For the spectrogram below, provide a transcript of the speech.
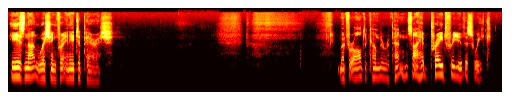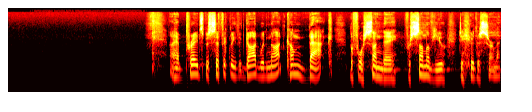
He is not wishing for any to perish, but for all to come to repentance. I have prayed for you this week. I have prayed specifically that God would not come back before Sunday for some of you to hear the sermon.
